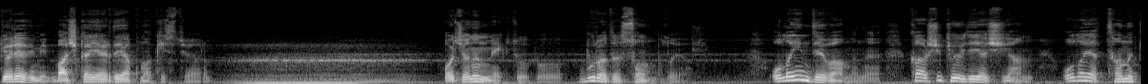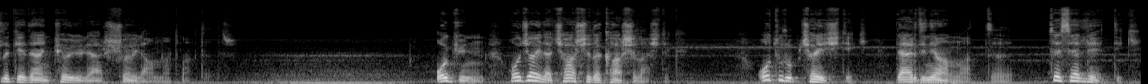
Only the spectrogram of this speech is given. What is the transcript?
Görevimi başka yerde yapmak istiyorum. Hocanın mektubu burada son buluyor. Olayın devamını karşı köyde yaşayan, olaya tanıklık eden köylüler şöyle anlatmaktadır. O gün hocayla çarşıda karşılaştık. Oturup çay içtik, derdini anlattı, teselli ettik.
